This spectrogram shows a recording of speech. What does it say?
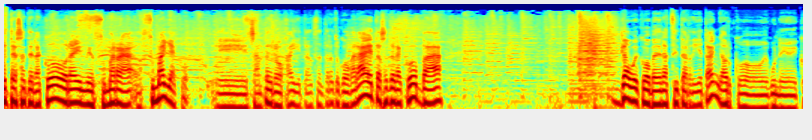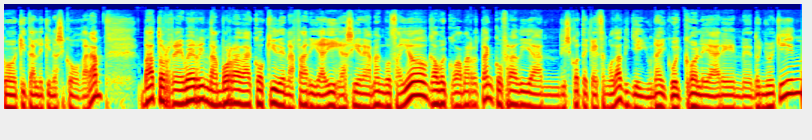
Eta esaterako orain zumarra, zumaiako e, San Pedro jaietan zentratuko gara, eta esaterako ba gaueko bederatzi tardietan, gaurko eguneko ekitaldekin hasiko gara. Bat horre berrin danborradako kide nafariari hasiera emango zaio, gaueko amarretan kofradian diskoteka izango da, DJ Unai goikolearen doinuekin,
